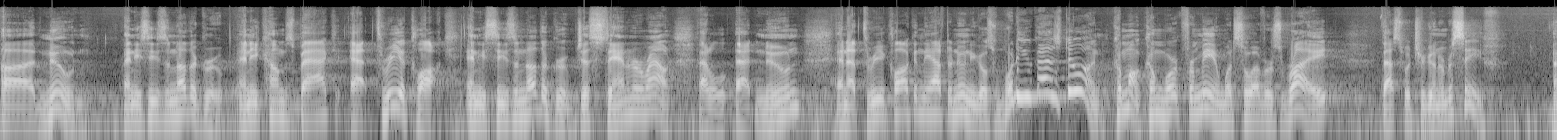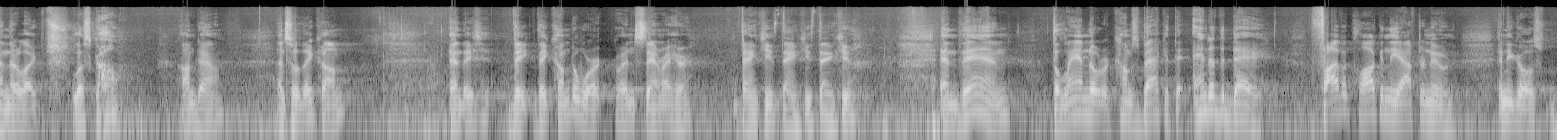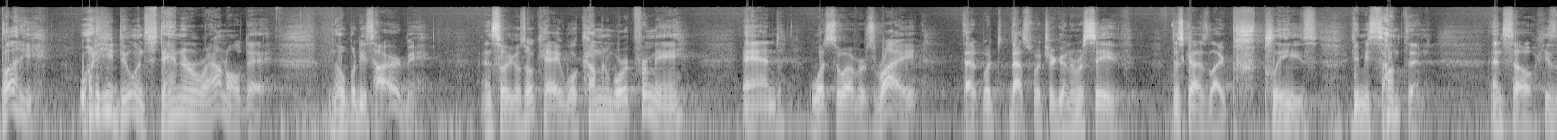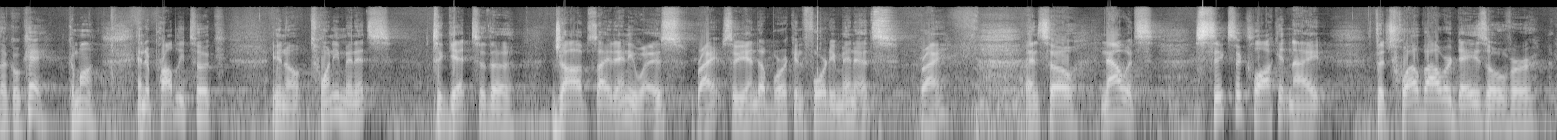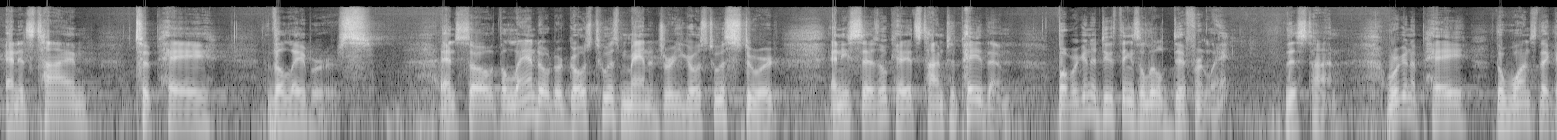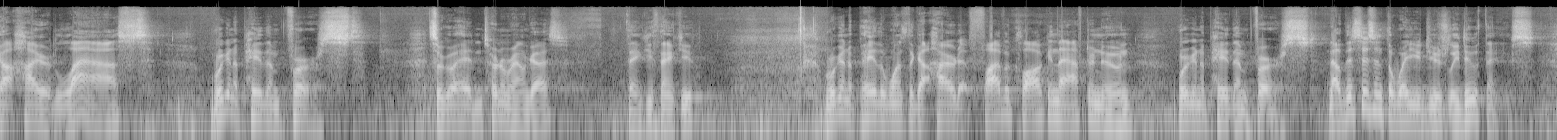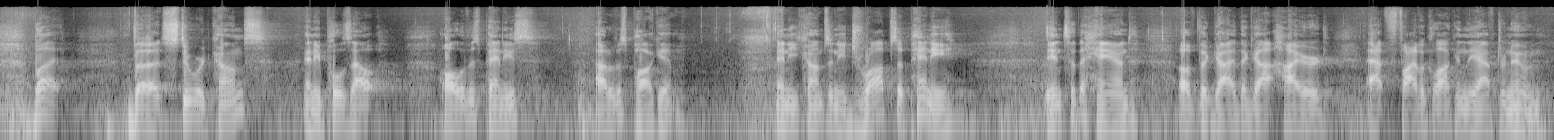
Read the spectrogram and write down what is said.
uh, noon and he sees another group. And he comes back at 3 o'clock and he sees another group just standing around at, at noon and at 3 o'clock in the afternoon. He goes, What are you guys doing? Come on, come work for me, and whatsoever's right, that's what you're going to receive. And they're like, Let's go. I'm down. And so they come and they, they, they come to work. Go ahead and stand right here. Thank you, thank you, thank you. And then the landowner comes back at the end of the day, five o'clock in the afternoon, and he goes, Buddy, what are you doing standing around all day? Nobody's hired me. And so he goes, Okay, well, come and work for me, and whatsoever's right, that what, that's what you're going to receive. This guy's like, Please, give me something. And so he's like, Okay, come on. And it probably took, you know, 20 minutes to get to the job site, anyways, right? So you end up working 40 minutes, right? And so now it's 6 o'clock at night, the 12 hour day's over, and it's time to pay the laborers. And so the landowner goes to his manager, he goes to his steward, and he says, Okay, it's time to pay them. But we're going to do things a little differently this time. We're going to pay the ones that got hired last, we're going to pay them first. So go ahead and turn around, guys. Thank you, thank you. We're going to pay the ones that got hired at 5 o'clock in the afternoon. We're going to pay them first. Now, this isn't the way you'd usually do things, but the steward comes and he pulls out all of his pennies out of his pocket and he comes and he drops a penny into the hand of the guy that got hired at 5 o'clock in the afternoon.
